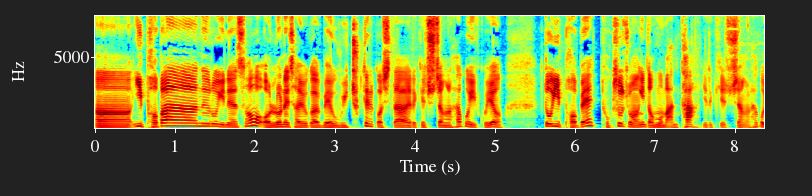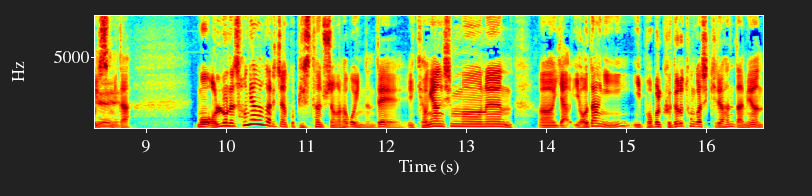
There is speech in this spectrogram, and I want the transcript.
어, 이 법안으로 인해서 언론의 자유가 매우 위축될 것이다 이렇게 주장을 하고 있고요. 또 이 법에 독소 조항이 너무 많다 이렇게 주장을 하고 예. 있습니다. 뭐 언론의 성향을 가리지 않고 비슷한 주장을 하고 있는데 이 경향신문은 어, 야- 여당이 이 법을 그대로 통과시키려 한다면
